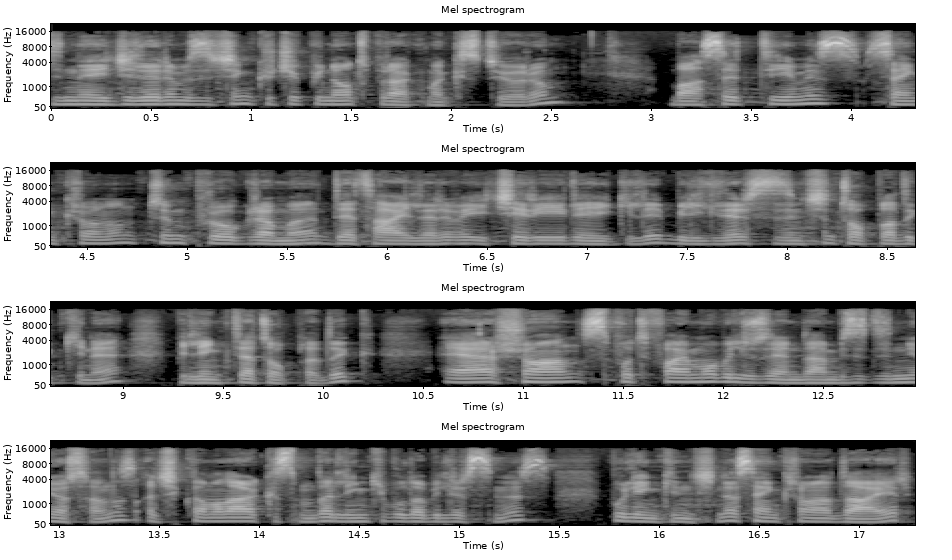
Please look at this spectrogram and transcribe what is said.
Dinleyicilerimiz için küçük bir not bırakmak istiyorum. Bahsettiğimiz Senkron'un tüm programı, detayları ve içeriğiyle ilgili bilgileri sizin için topladık yine. Bir linkte topladık. Eğer şu an Spotify mobil üzerinden bizi dinliyorsanız açıklamalar kısmında linki bulabilirsiniz. Bu linkin içinde Senkron'a dair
